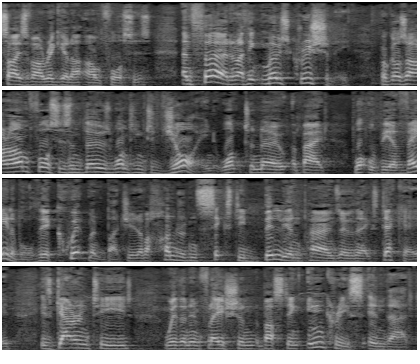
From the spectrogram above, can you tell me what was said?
size of our regular armed forces. And third, and I think most crucially, because our armed forces and those wanting to join want to know about what will be available. The equipment budget of £160 billion over the next decade is guaranteed with an inflation busting increase in that.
